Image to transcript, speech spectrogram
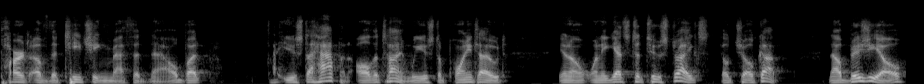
part of the teaching method now, but that used to happen all the time. We used to point out, you know, when he gets to two strikes, he'll choke up. Now, Biggio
